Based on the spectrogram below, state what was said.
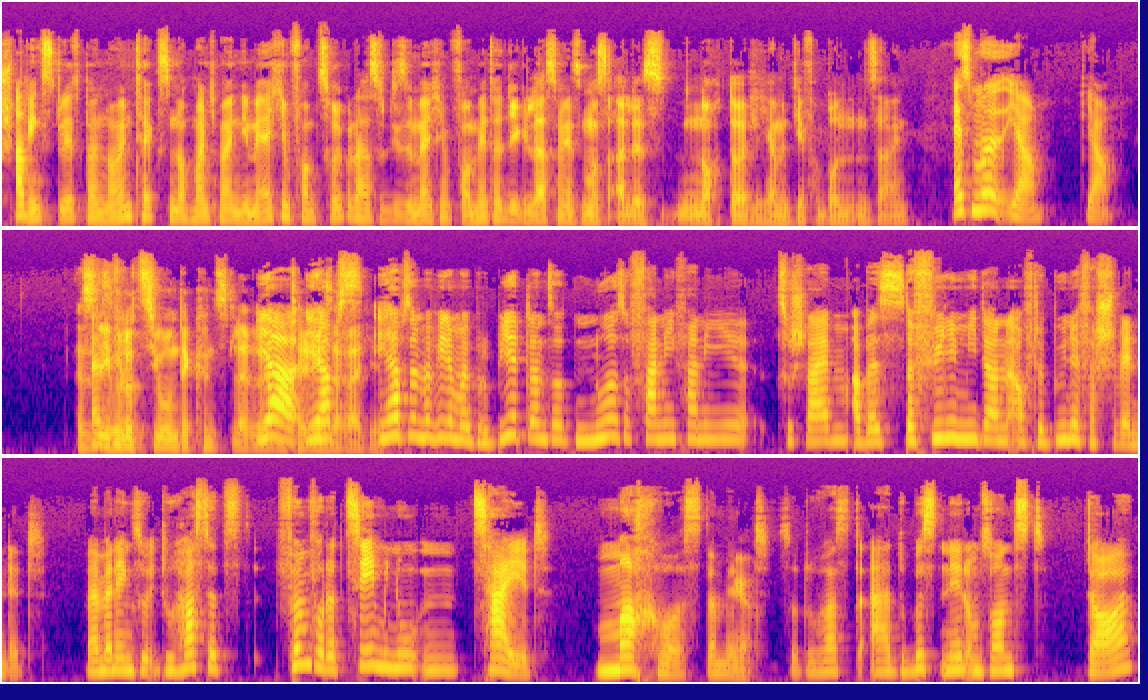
Springst du jetzt bei neuen Texten noch manchmal in die Märchenform zurück oder hast du diese Märchenform hinter dir gelassen und jetzt muss alles noch deutlicher mit dir verbunden sein? Es muss, ja, ja. Das ist Also die ich- Evolution der Künstlerin Ja, ich Theresa hab's, Reiche. ich hab's immer wieder mal probiert, dann so nur so funny, funny zu schreiben, aber es, da fühle ich mich dann auf der Bühne verschwendet. Weil man denkt so, du hast jetzt fünf oder zehn Minuten Zeit, mach was damit. Ja. So, du hast, ah, du bist nicht umsonst da.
